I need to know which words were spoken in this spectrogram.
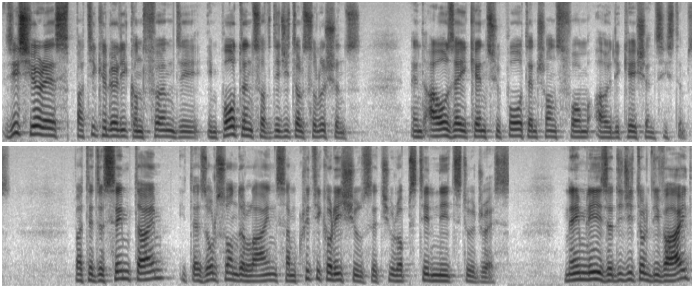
This year has particularly confirmed the importance of digital solutions and how they can support and transform our education systems. But at the same time, it has also underlined some critical issues that Europe still needs to address. Namely, the digital divide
